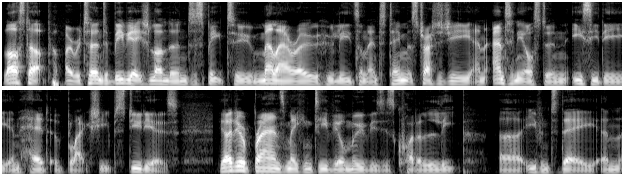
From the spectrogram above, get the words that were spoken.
Last up, I return to BBH London to speak to Mel Arrow, who leads on entertainment strategy, and Anthony Austin, ECD and head of Black Sheep Studios. The idea of brands making TV or movies is quite a leap. Uh, even today, and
